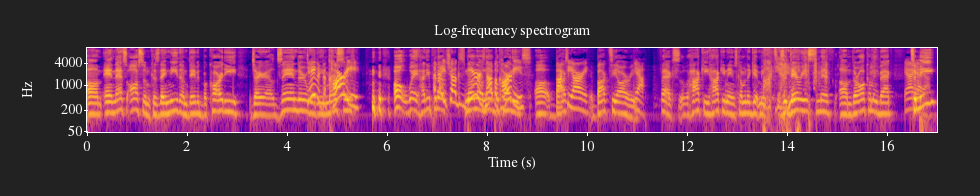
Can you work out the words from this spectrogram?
Um, and that's awesome because they need them. David Bacardi, Jaire Alexander, David Bacardi? Oh wait, how do you I thought pronounce? he chugs No, no, beers, not Bacardi. Bacardis. Uh, Bak- Bakhtiari. Bakhtiari. Yeah. Facts. Hockey, hockey names coming to get me. Bakhtiari. Za'Darius Smith. Um, they're all coming back. Yeah, to yeah, me,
